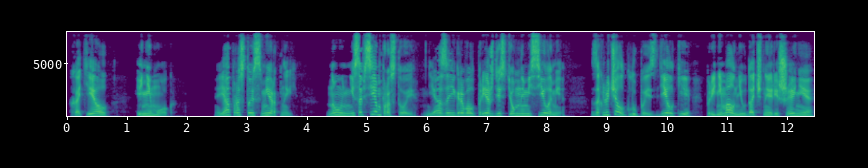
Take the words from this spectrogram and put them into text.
хотел и не мог. Я простой смертный, ну не совсем простой. Я заигрывал прежде с темными силами, заключал глупые сделки, принимал неудачные решения,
